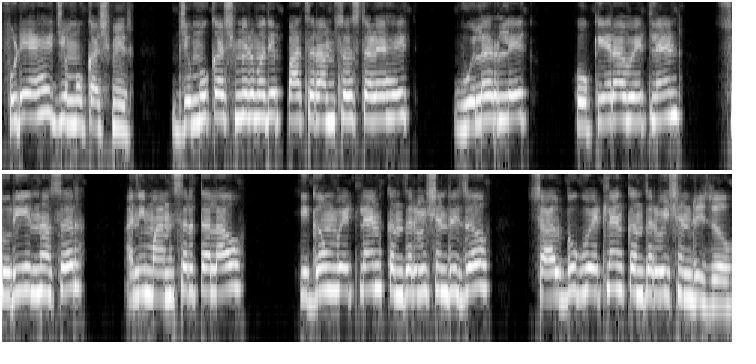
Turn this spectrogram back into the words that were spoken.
पुढे आहे जम्मू काश्मीर. जम्मू काश्मीरमध्ये पाच रामसर स्थळे आहेत वुलर लेक होकेरा वेटलँड सुरी नसर आणि मानसर तलाव Hygam wetland conservation reserve Shallabugh wetland conservation reserve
